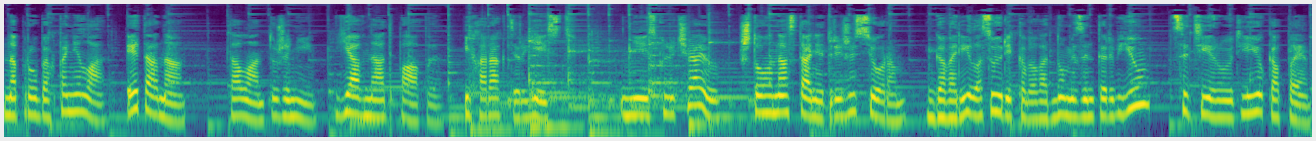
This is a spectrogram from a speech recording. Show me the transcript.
На пробах поняла, это она. Талант у жени, явно от папы, и характер есть. Не исключаю, что она станет режиссером, говорила Сурикова в одном из интервью, цитирует ее КП.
